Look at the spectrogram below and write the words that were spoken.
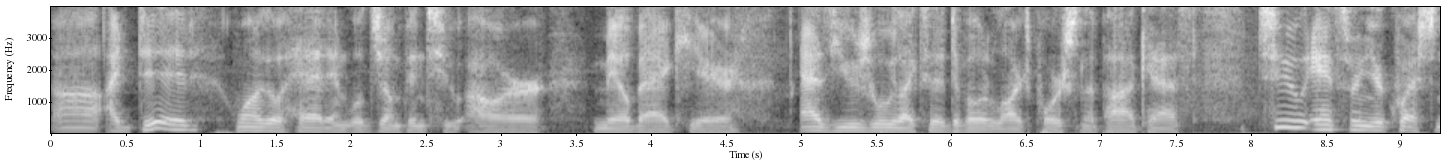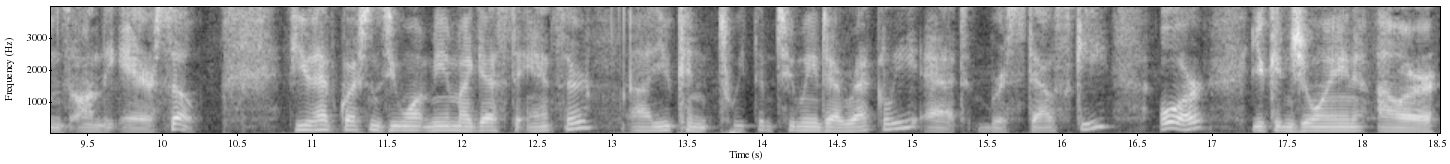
Uh, I did want to go ahead and we'll jump into our mailbag here. As usual, we like to devote a large portion of the podcast to answering your questions on the air. So, if you have questions you want me and my guests to answer, uh, you can tweet them to me directly at Bristowski, or you can join our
